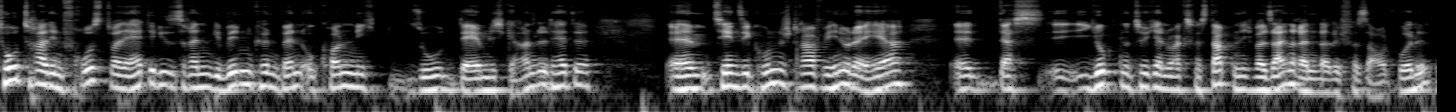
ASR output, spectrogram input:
total den Frust, weil er hätte dieses Rennen gewinnen können, wenn Ocon nicht so dämlich gehandelt hätte. Ähm, 10 Sekunden Strafe hin oder her, äh, das äh, juckt natürlich an Max Verstappen nicht, weil sein Rennen dadurch versaut wurde.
